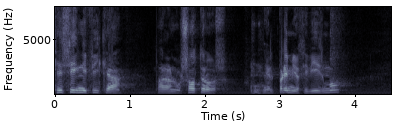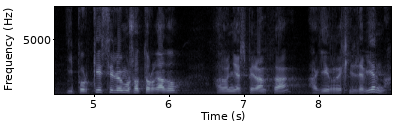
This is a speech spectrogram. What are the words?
¿Qué significa para nosotros el premio civismo y por qué se lo hemos otorgado a doña Esperanza Aguirre Gil de Viedma?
